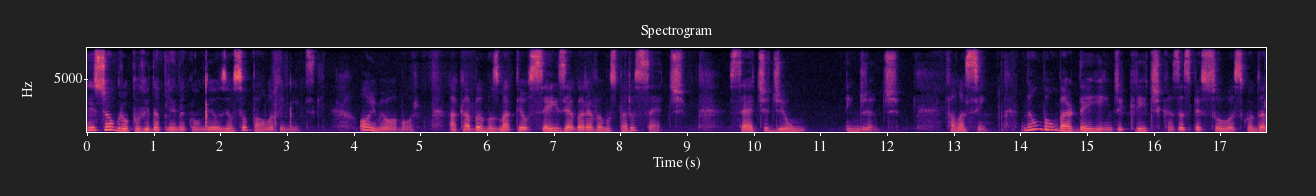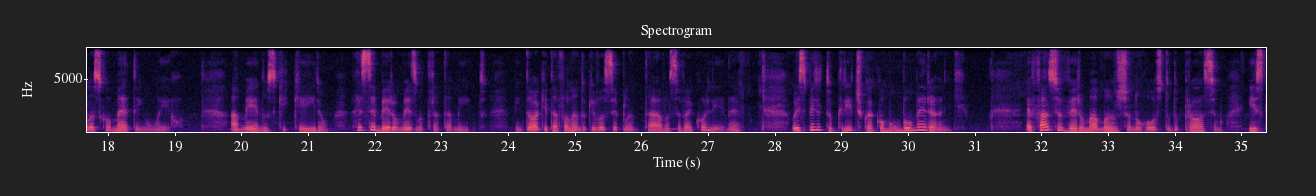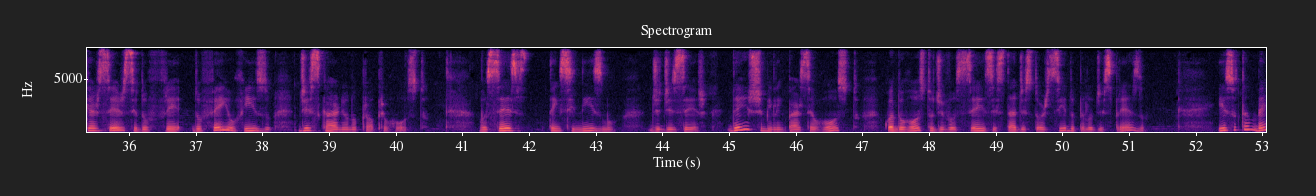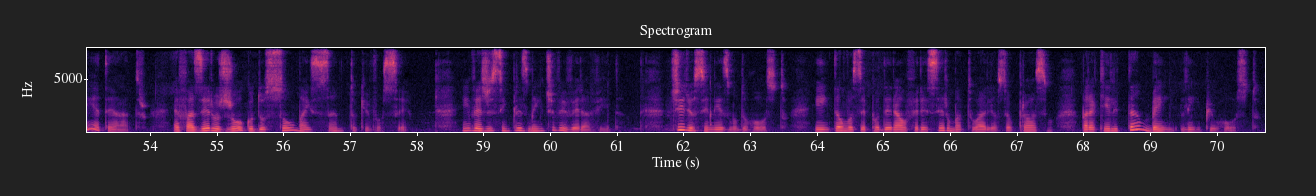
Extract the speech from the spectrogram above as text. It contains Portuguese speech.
Este é o grupo Vida Plena com Deus eu sou Paula Vinitsky. Oi, meu amor. Acabamos Mateus 6 e agora vamos para o 7. 7 de 1 em diante. Fala assim: Não bombardeiem de críticas as pessoas quando elas cometem um erro, a menos que queiram receber o mesmo tratamento. Então aqui está falando que você plantar, você vai colher, né? O espírito crítico é como um bumerangue. É fácil ver uma mancha no rosto do próximo e esquecer-se do, do feio riso de escárnio no próprio rosto. Vocês têm cinismo de dizer: Deixe-me limpar seu rosto, quando o rosto de vocês está distorcido pelo desprezo? Isso também é teatro. É fazer o jogo do sou mais santo que você em vez de simplesmente viver a vida. Tire o cinismo do rosto, e então você poderá oferecer uma toalha ao seu próximo para que ele também limpe o rosto.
